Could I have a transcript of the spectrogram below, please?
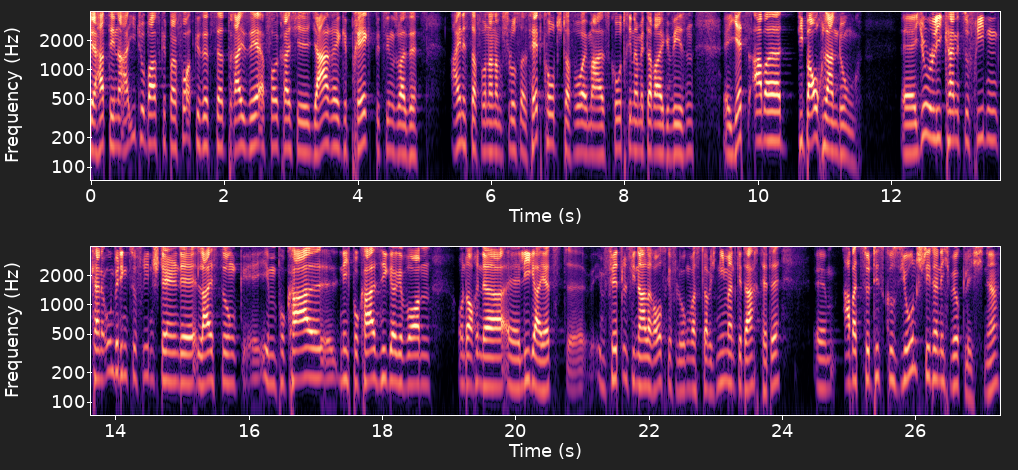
der hat den Aito-Basketball fortgesetzt, der hat drei sehr erfolgreiche Jahre geprägt, beziehungsweise eines davon dann am Schluss als Head Coach, davor immer als Co-Trainer mit dabei gewesen. Äh, jetzt aber die Bauchlandung. Äh, Euroleague keine zufrieden, keine unbedingt zufriedenstellende Leistung äh, im Pokal, nicht Pokalsieger geworden und auch in der Liga jetzt im Viertelfinale rausgeflogen, was glaube ich niemand gedacht hätte. Ähm, aber zur Diskussion steht er nicht wirklich, ne?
